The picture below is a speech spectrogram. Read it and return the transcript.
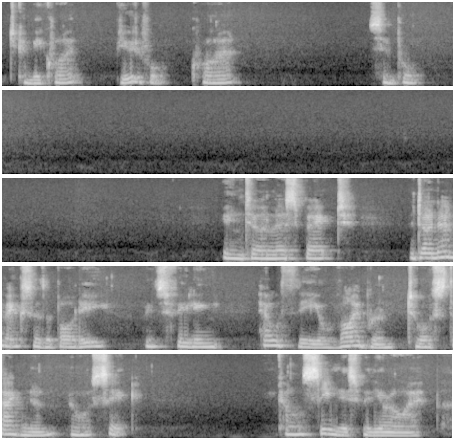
which can be quite beautiful, quiet, simple. Internal aspect, the dynamics of the body, it's feeling healthy or vibrant or stagnant or sick. You can't see this with your eye, but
